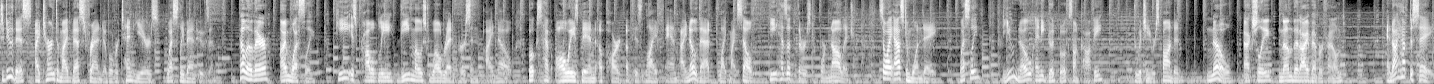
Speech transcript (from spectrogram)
To do this, I turned to my best friend of over 10 years, Wesley Van Hoosen. Hello there, I'm Wesley. He is probably the most well read person I know. Books have always been a part of his life, and I know that, like myself, he has a thirst for knowledge. So I asked him one day, Wesley, do you know any good books on coffee? To which he responded, No, actually, none that I've ever found. And I have to say,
